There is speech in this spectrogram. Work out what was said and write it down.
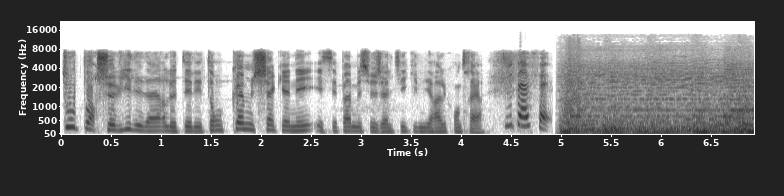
tout Porcheville est derrière le Téléthon comme chaque année et c'est pas Monsieur Jaltier qui me dira le contraire. Tout à fait. Thank you.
